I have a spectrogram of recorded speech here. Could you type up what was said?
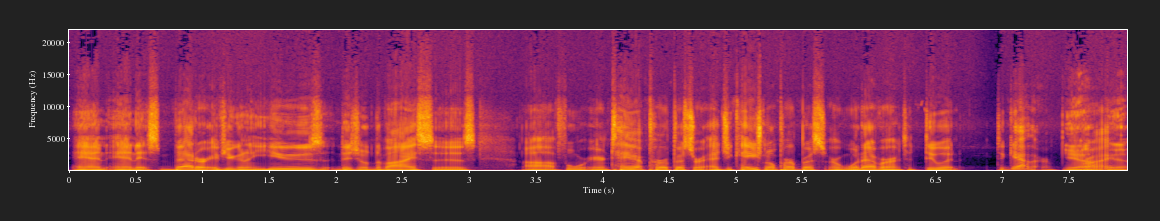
and and it's better if you're going to use digital devices uh, for entertainment purpose or educational purpose or whatever to do it together. yeah, right. yeah.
